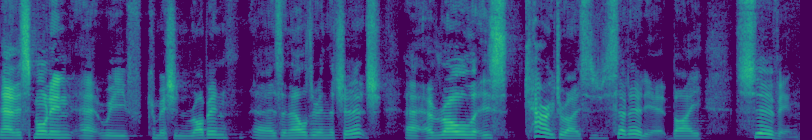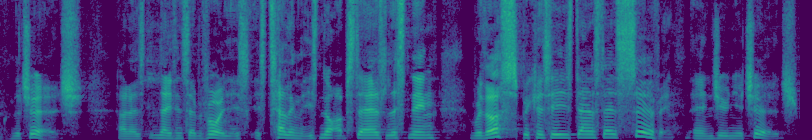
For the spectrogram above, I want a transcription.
Now, this morning uh, we've commissioned Robin uh, as an elder in the church, uh, a role that is characterized, as we said earlier, by serving the church. And as Nathan said before, it's, it's telling that he's not upstairs listening with us because he's downstairs serving in junior church.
